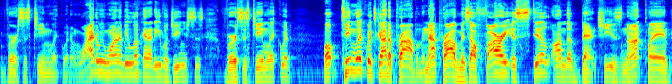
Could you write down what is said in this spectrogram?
versus Team Liquid. And why do we want to be looking at Evil Geniuses versus Team Liquid? Well, Team Liquid's got a problem, and that problem is Alphari is still on the bench. He is not playing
